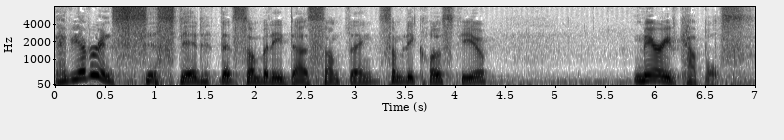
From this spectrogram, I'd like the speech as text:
Have you ever insisted that somebody does something, somebody close to you? Married couples.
